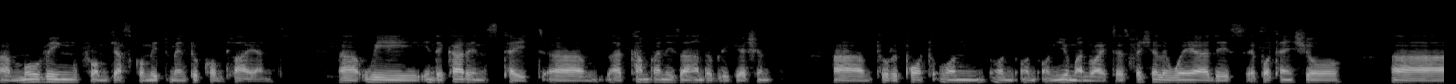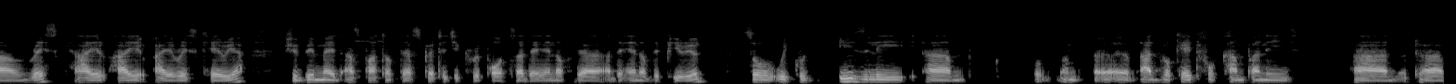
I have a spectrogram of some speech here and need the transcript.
uh, moving from just commitment to compliance, uh, we in the current state, um, uh, companies are under obligation um, to report on, on on on human rights, especially where there's a potential uh, risk, high, high, high risk area, should be made as part of their strategic reports at the end of the at the end of the period. So we could easily um, um, uh, advocate for companies uh, to,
